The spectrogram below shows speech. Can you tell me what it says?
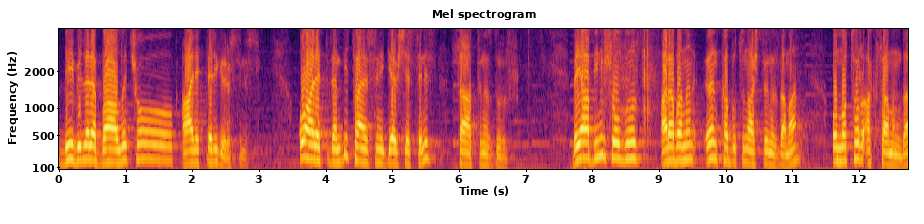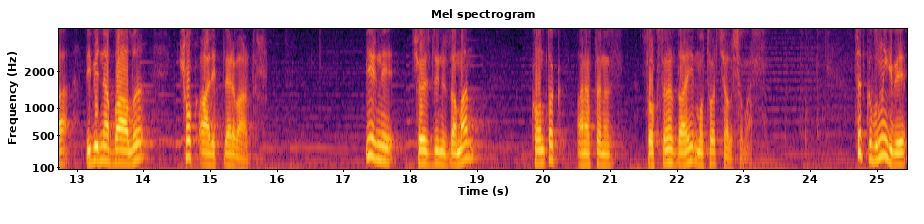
birbirlere bağlı çok aletleri görürsünüz. O aletlerden bir tanesini gevşetseniz saatiniz durur. Veya binmiş olduğunuz arabanın ön kabutunu açtığınız zaman o motor aksamında birbirine bağlı çok aletler vardır. Birini çözdüğünüz zaman kontak anahtarınız soksanız dahi motor çalışamaz. Tıpkı bunun gibi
